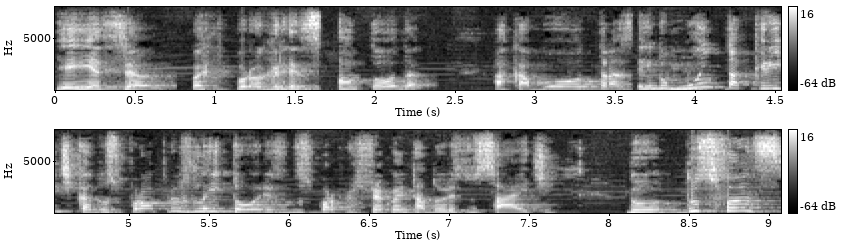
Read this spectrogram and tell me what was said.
E aí, essa progressão toda acabou trazendo muita crítica dos próprios leitores, dos próprios frequentadores do site, do, dos fãs.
